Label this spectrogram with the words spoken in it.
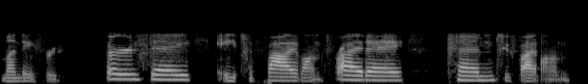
Monday through Thursday, 8 to 5 on Friday, 10 to 5 on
